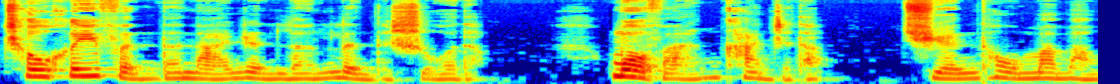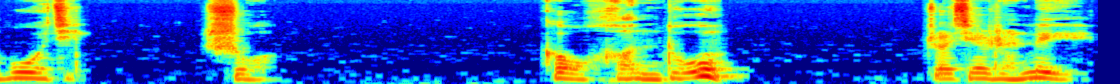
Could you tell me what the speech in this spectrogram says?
抽黑粉的男人冷冷地说道。莫凡看着他。拳头慢慢握紧，说：“够狠毒！这些人里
